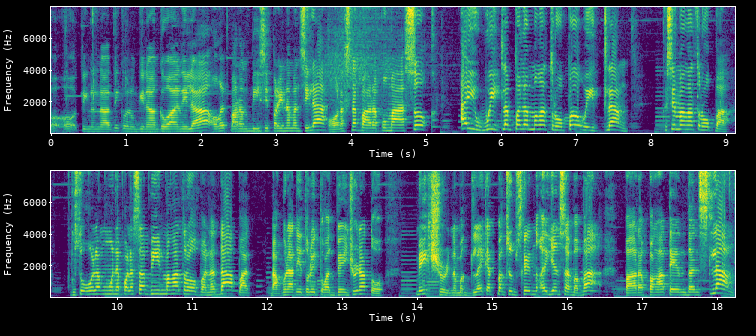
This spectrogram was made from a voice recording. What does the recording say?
Oo, tingnan natin kung anong ginagawa nila. Okay, parang busy pa rin naman sila. Oras na para pumasok. Ay, wait lang pala mga tropa, wait lang. Kasi mga tropa, gusto ko lang muna pala sabihin mga tropa na dapat, bago natin tuloy itong adventure na to, make sure na mag-like at mag-subscribe na kayo dyan sa baba para pang attendance lang.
